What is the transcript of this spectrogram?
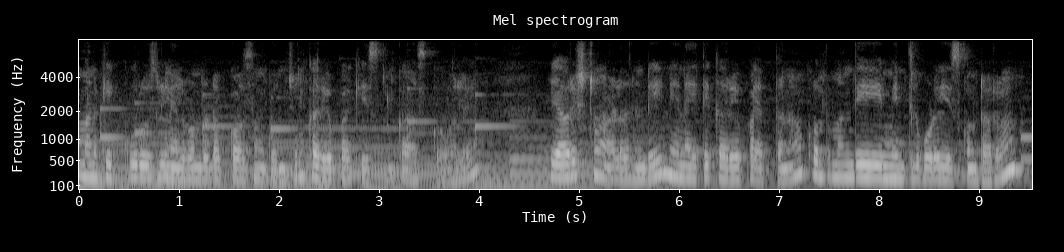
మనకి ఎక్కువ రోజులు నిల్వ ఉండడం కోసం కొంచెం కరివేపాకు వేసుకుని కాసుకోవాలి. ఎవరిష్టం వాళ్ళదండి. నేనైతే కరివేపాకు వేస్తాను. కొంతమంది మెంతులు కూడా వేసుకుంటారు.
